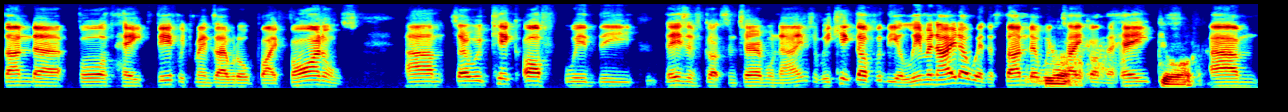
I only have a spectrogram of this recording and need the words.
Thunder fourth. Heat fifth, which means they would all play finals. Um, so we kick off with the. These have got some terrible names. We kicked off with the Eliminator, where the Thunder would take on the Heat. Um,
